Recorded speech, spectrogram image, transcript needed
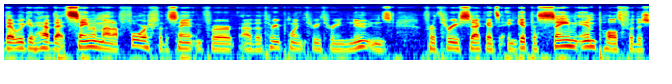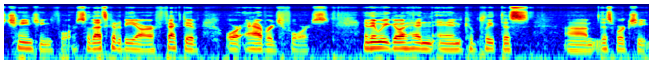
that we could have that same amount of force for the same for uh, the 3.33 newtons for three seconds and get the same impulse for this changing force. So that's going to be our effective or average force. And then we go ahead and, and complete this um, this worksheet.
